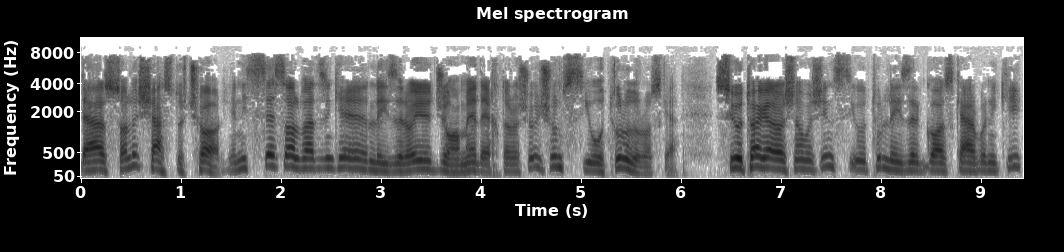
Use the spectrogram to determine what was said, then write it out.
در سال 64 یعنی سه سال بعد از اینکه لیزرهای جامد اختراع شد ایشون CO2 رو درست کرد. CO2 اگر آشنا باشین CO2 لیزر گاز کربونیکی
